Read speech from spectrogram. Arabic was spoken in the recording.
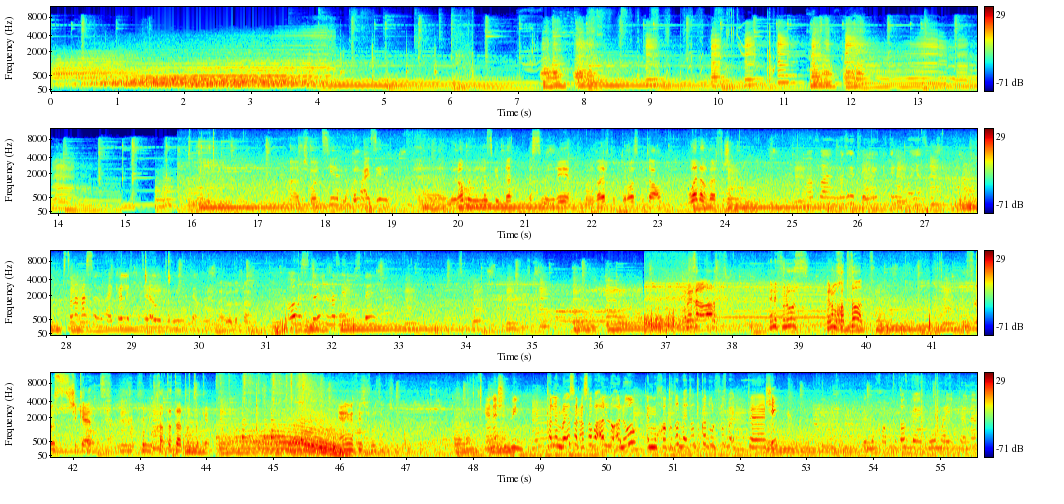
آه، باشمهندسين إحنا كنا عايزين آه، نرمم المسجد ده بس من غير ما نغير في التراث بتاعه ولا نغير في شكله. آه فعلا المسجد فيه حاجات كتير مميزة. هيكلف كتير أوي الترميم بتاعه أيوه ده فعلا. آه بس دليل المسجد يعني وننزل على الأرض. فين الفلوس؟ فين المخططات؟ فلوس شيكات. مخططات وتوكات. يعني مفيش فلوس؟ مفيش مخططات. يعني إيه شربيني كلم رئيس العصابة قال له ألو المخططات بقت اوتوكاد والفلوس بقت شيك. المخططات بقت مميكنة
